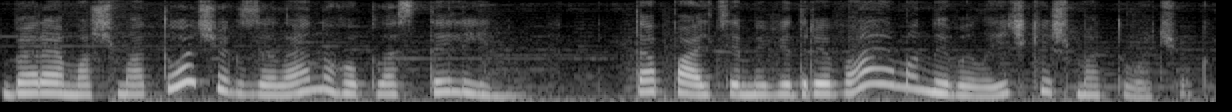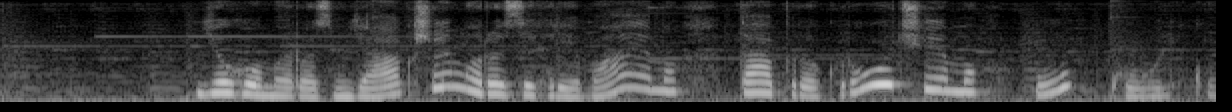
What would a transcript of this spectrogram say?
Беремо шматочок зеленого пластиліну та пальцями відриваємо невеличкий шматочок. Його ми розм'якшуємо, розігріваємо та прокручуємо у кульку.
